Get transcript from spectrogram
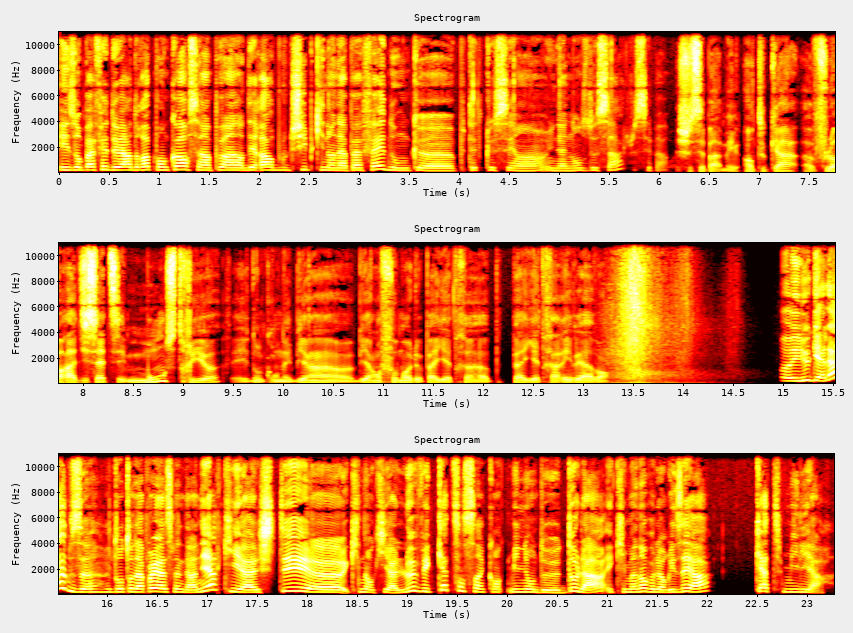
Et ils n'ont pas fait de airdrop encore, c'est un peu un des rares blue chips qui n'en a pas fait, donc euh, peut-être que c'est un- une annonce de ça, je sais pas. Je sais pas, mais en tout cas, euh, Flora 17, c'est monstrueux. Et donc, on est bien, euh, bien en FOMO de ne pas, y être, pas y être arrivé avant. Yuga Labs, dont on a parlé la semaine dernière, qui a acheté, euh, qui, non, qui a levé 450 millions de dollars et qui est maintenant valorisé à 4 milliards.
